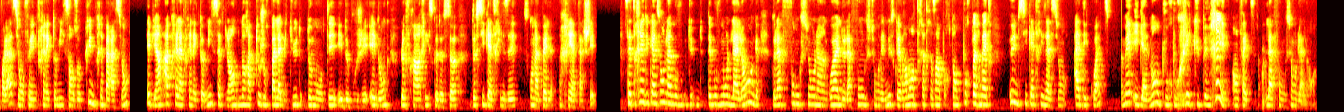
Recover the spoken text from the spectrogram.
voilà, si on fait une phrénectomie sans aucune préparation, eh bien, après la phrénectomie, cette langue n'aura toujours pas l'habitude de monter et de bouger. Et donc, le frein risque de se de cicatriser, ce qu'on appelle réattacher. Cette rééducation des mouvements de la langue, de la fonction linguale, de la fonction des muscles est vraiment très très important pour permettre une cicatrisation adéquate, mais également pour, pour récupérer en fait la fonction de la langue.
